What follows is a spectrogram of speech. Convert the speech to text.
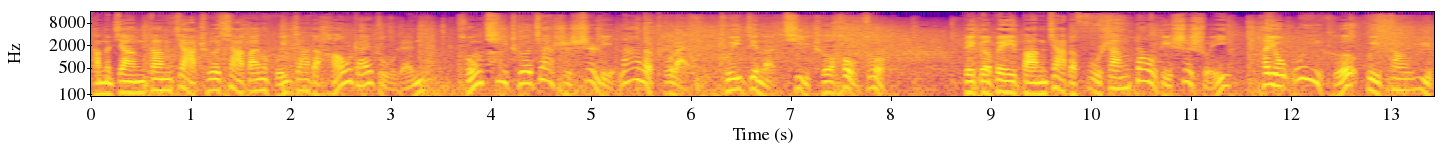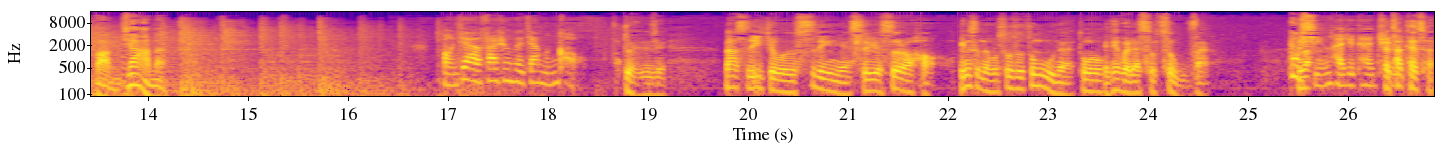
他们将刚驾车下班回家的豪宅主人从汽车驾驶室里拉了出来，推进了汽车后座。这个被绑架的富商到底是谁？他又为何会遭遇绑架呢？绑架发生在家门口。对对对，那是一九四零年十月十二号。平时呢，我叔叔中午呢都每天回来吃吃午饭。步行还是开车？他开车，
